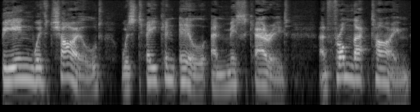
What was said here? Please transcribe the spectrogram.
being with child, was taken ill and miscarried. And from that time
